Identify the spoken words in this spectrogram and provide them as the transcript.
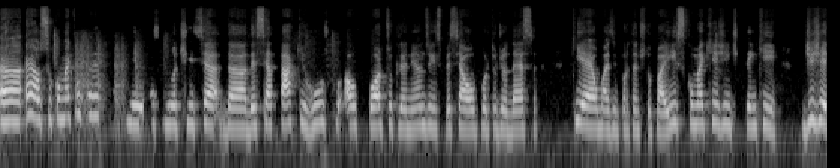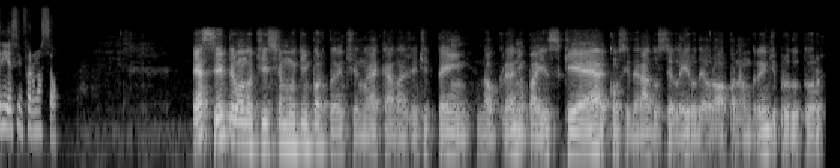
Uh, Elcio, como é que você recebe essa notícia da, desse ataque russo aos portos ucranianos, em especial ao porto de Odessa, que é o mais importante do país? Como é que a gente tem que digerir essa informação? É sempre uma notícia muito importante, né, cara? A gente tem na Ucrânia um país que é considerado o celeiro da Europa, né? Um grande produtor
